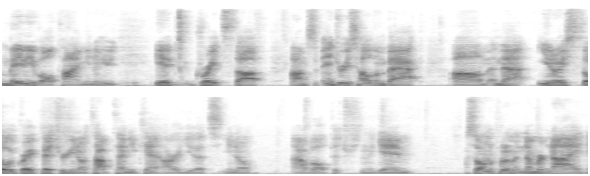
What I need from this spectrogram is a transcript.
maybe of all time. You know, he he had great stuff. Um, some injuries held him back, um, and that, you know, he's still a great pitcher. You know, top ten, you can't argue. That's, you know, out of all pitchers in the game. So I'm gonna put him at number nine.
